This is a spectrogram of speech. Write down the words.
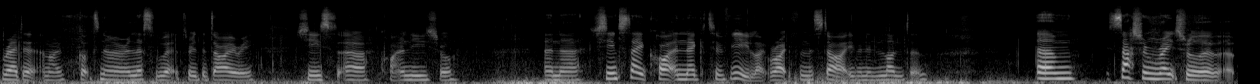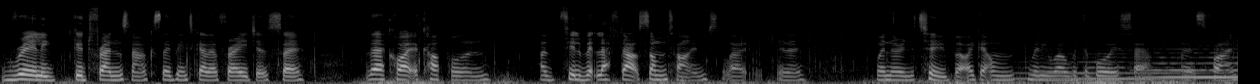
read it and I've got to know her a little bit through the diary. She's uh, quite unusual, and uh, she seemed to take quite a negative view, like right from the start, even in London. Um, Sasha and Rachel are really good friends now because they've been together for ages, so they're quite a couple, and I feel a bit left out sometimes, like you know, when they're in the two. But I get on really well with the boys, so it's fine.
